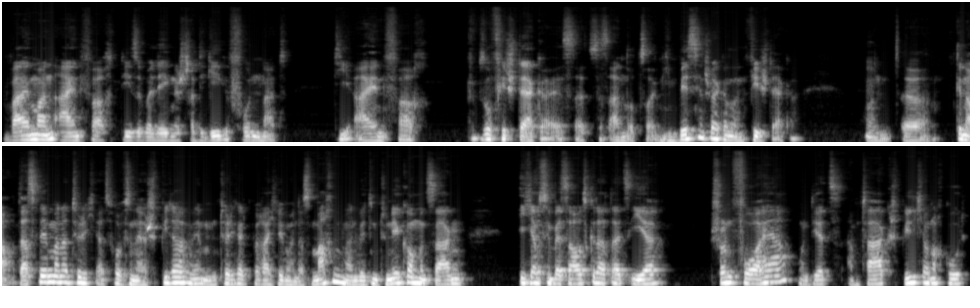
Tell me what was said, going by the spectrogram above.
weil man einfach diese überlegene Strategie gefunden hat, die einfach so viel stärker ist als das andere Zeug. Nicht ein bisschen stärker, sondern viel stärker. Und äh, genau, das will man natürlich als professioneller Spieler im Turnierbereich will man das machen. Man will zum Turnier kommen und sagen, ich habe es mir besser ausgedacht als ihr schon vorher und jetzt am Tag spiele ich auch noch gut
